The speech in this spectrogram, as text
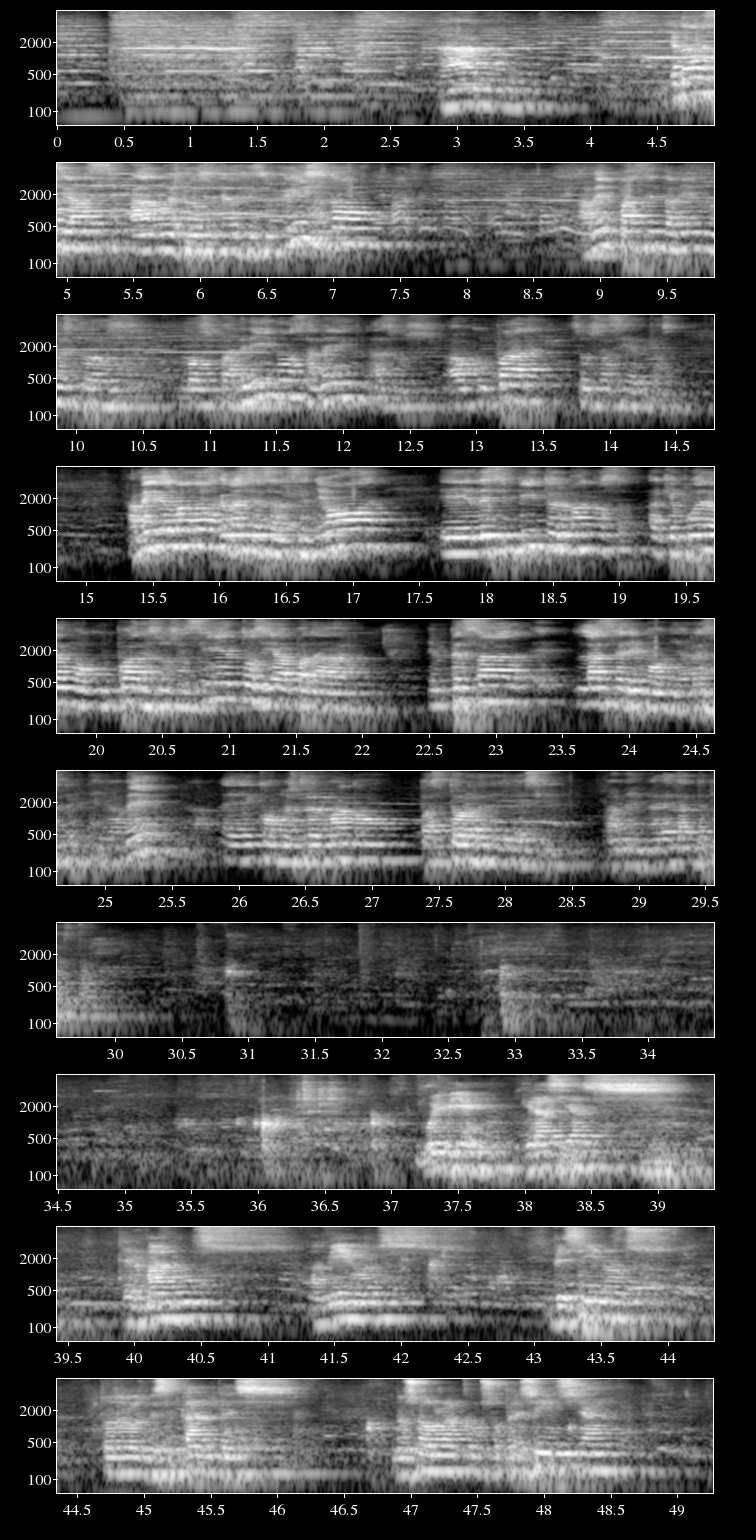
Amén. Gracias a nuestro Señor Jesucristo. Amén. Pasen también nuestros los padrinos, amén, a, sus, a ocupar sus asientos. Amén, hermanos, gracias al Señor. Eh, les invito, hermanos, a que puedan ocupar sus asientos ya para empezar eh, la ceremonia respectiva. Amén. Eh, con nuestro hermano pastor de la iglesia. Amén. Adelante, pastor. Muy bien, gracias hermanos, amigos, vecinos, todos los visitantes. Nos honra con su presencia,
